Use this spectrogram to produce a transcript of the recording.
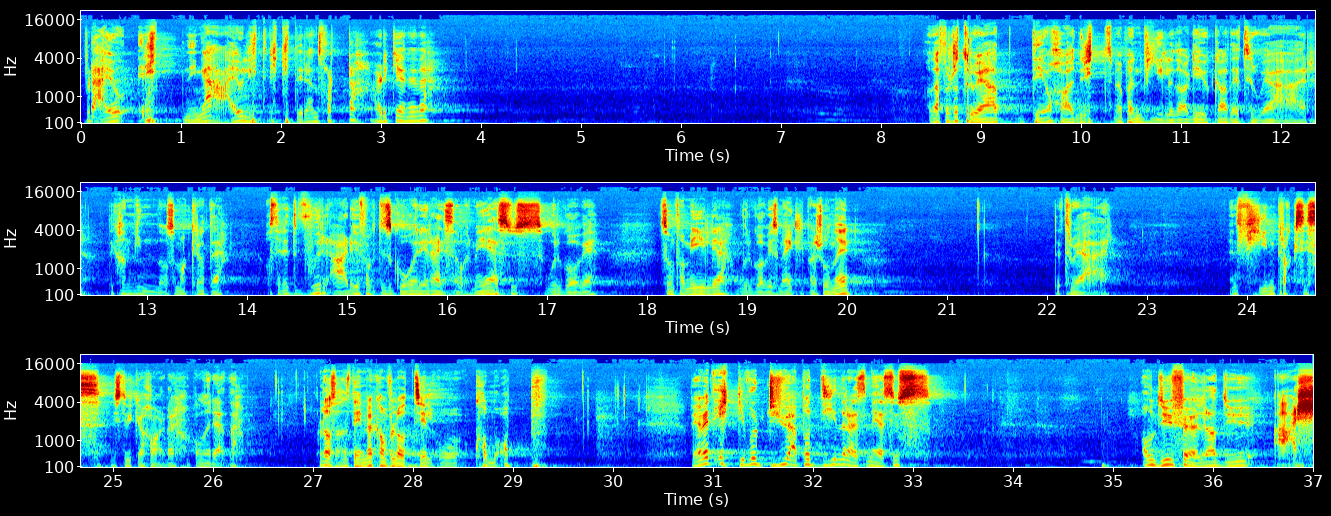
For det er jo, retninga er jo litt viktigere enn farta. Er du ikke enig i det? Og Derfor så tror jeg at det å ha en rytme på en hviledag i uka, det tror jeg er, det kan minne oss om akkurat det. Og se litt hvor er det vi faktisk går i reisa vår med Jesus? Hvor går vi som familie? Hvor går vi som enkeltpersoner? Det tror jeg er en fin praksis hvis du ikke har det allerede. Lovsangsteamet kan få lov til å komme opp. Og jeg vet ikke hvor du er på din reise med Jesus. Om du føler at du er,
